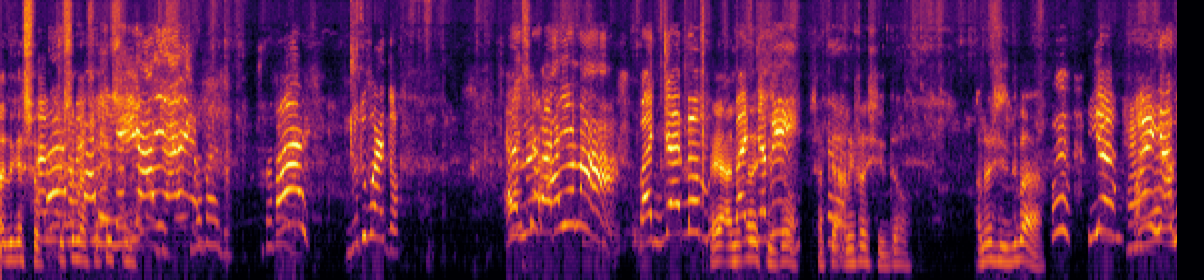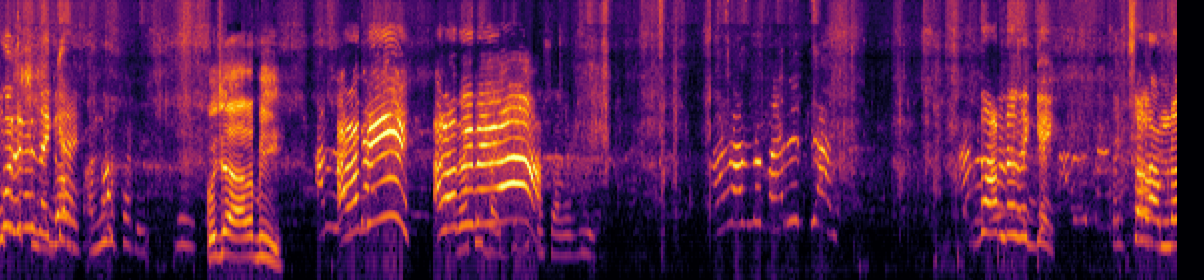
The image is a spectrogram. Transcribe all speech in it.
এদিকে এসো পিছনে আসো পিছনে জুতো পাই দাও এ আনিফা সিজ দাও সাথে আনিফা সিজ দাও। আনিফা সিজ দিবা? ইয়া ওই ইয়া করে দেখে কই যা আরবি? আরবি আরবি আমরা দেখে চল আমরা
